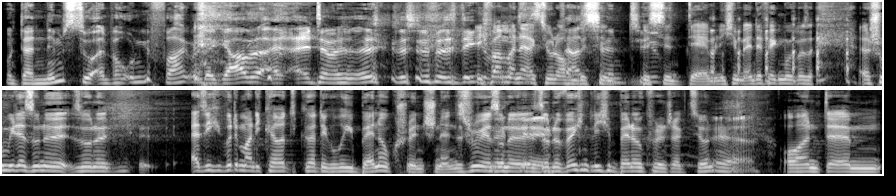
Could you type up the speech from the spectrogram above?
und dann nimmst du einfach ungefragt mit der Gabel, Al- Alter, was ist das für ein Ding? Ich fand meine Aktion auch ein das bisschen, Typ? bisschen dämlich. Im Endeffekt muss man sagen, äh, schon wieder so eine, so eine, also ich würde mal die Kate- Kategorie Benno Cringe nennen. Das ist schon wieder so eine, Okay. so eine wöchentliche Benno Cringe Aktion. Ja. Und ähm,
